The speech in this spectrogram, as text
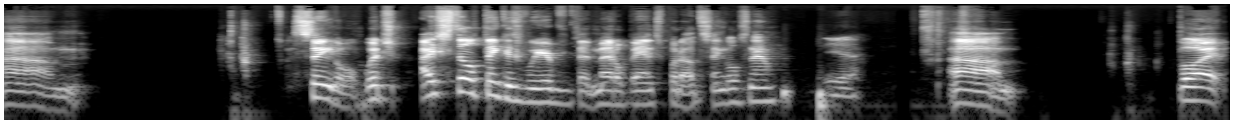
um single, which I still think is weird that metal bands put out singles now. Yeah. Um but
